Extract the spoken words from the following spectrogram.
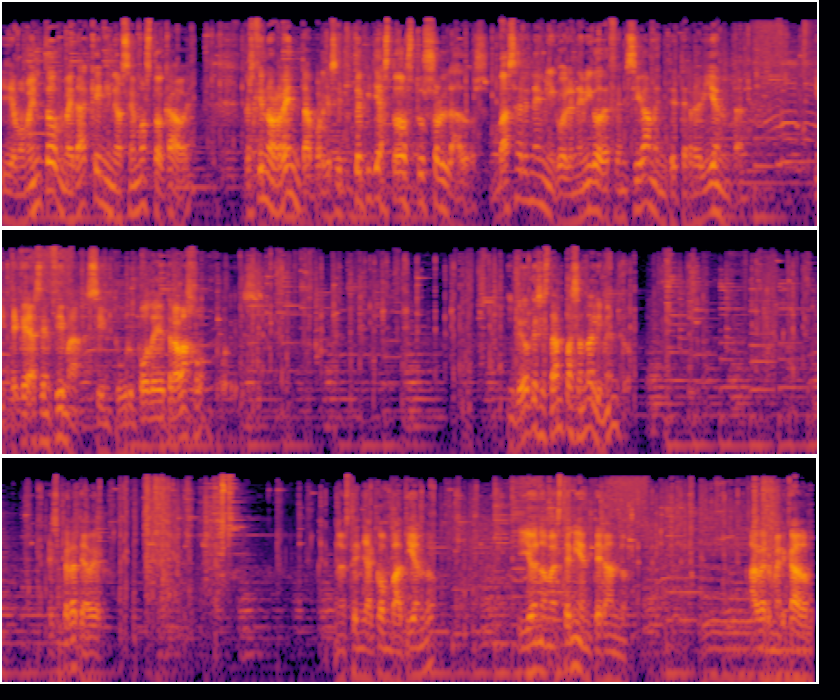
Y de momento me da que ni nos hemos tocado, ¿eh? Pero es que nos renta, porque si tú te pillas todos tus soldados, vas al enemigo, el enemigo defensivamente te revienta y te quedas encima sin tu grupo de trabajo, pues... Y veo que se están pasando alimento. Espérate a ver. Estén ya combatiendo. Y yo no me esté ni enterando. A ver, mercado.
